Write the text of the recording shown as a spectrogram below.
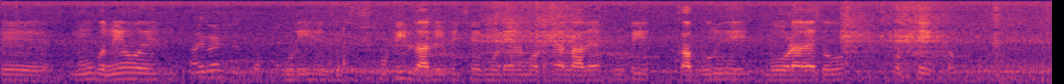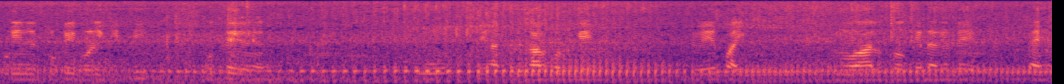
ਤੇ ਮੂੰਹ ਬੰਨੇ ਹੋਏ ਸੀ ਕੁੜੀ ਸਕੂਟੀ ਲਾ ਲਈ ਪਿੱਛੇ ਮੁੰਡਿਆਂ ਨੇ ਮੋਟਰਸਾਈਕਲ ਲਾ ਲਿਆ ਸਕੂਟੀ ਕਾਬੂ ਨਹੀਂ ਹੋਈ ਮੋੜ ਆ ਗਏ ਦੋ ਉੱਤੇ ਇੱਕ ਕੁੜੀ ਨੇ ਸਕੂਟੀ ਹੌਲੀ ਕੀਤੀ ਉੱਤੇ ਮੂੰਹ ਤੇ ਹੱਥ ਗਾਲ ਘੁੱਟ ਕੇ ਵੇ ਭਾਈ ਮੋਬਾਈਲ ਖੋ ਕੇ ਲੱਗੇ ਤੇ ਪੈਸੇ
